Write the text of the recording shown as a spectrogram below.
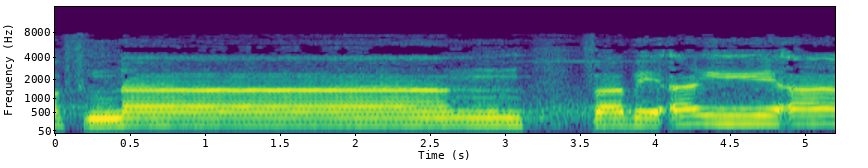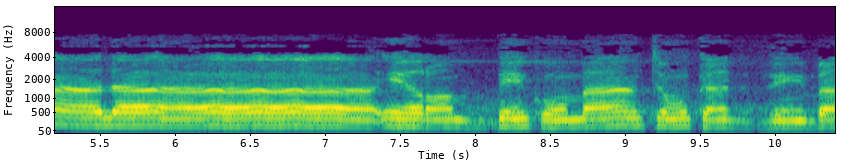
أفنان. فبأي آلاء ربكما تكذبان؟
